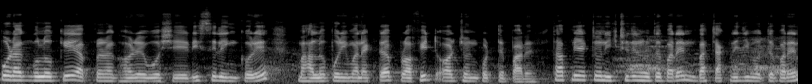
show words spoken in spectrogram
প্রোডাক্টগুলোকে আপনারা ঘরে বসে রিসেলিং করে ভালো পরিমাণ একটা প্রফিট অর্জন করতে পারেন। তো আপনি একজন স্টুডেন্ট হতে পারেন বা চাকরিজীবী হতে পারেন।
